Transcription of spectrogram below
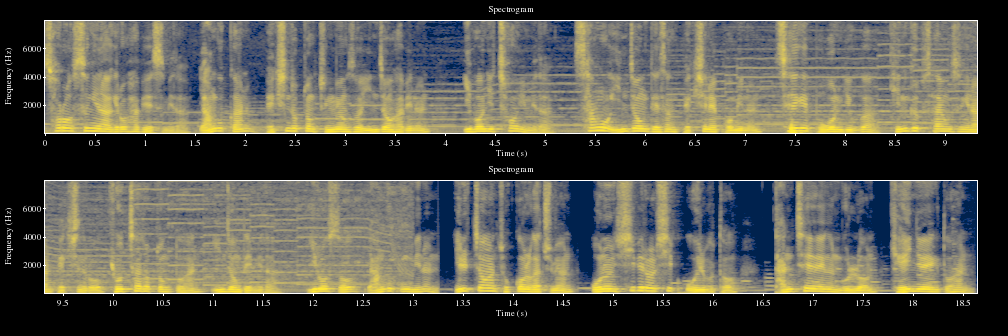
서로 승인하기로 합의했습니다. 양국 간 백신 접종 증명서 인정 합의는 이번이 처음입니다. 상호 인정 대상 백신의 범위는 세계보건기구가 긴급 사용 승인한 백신으로 교차 접종 또한 인정됩니다. 이로써 양국 국민은 일정한 조건을 갖추면 오는 11월 15일부터 단체 여행은 물론 개인 여행 또한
